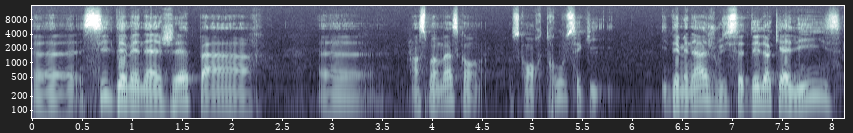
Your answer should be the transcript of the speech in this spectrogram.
Euh, S'ils déménageaient par... euh, en ce moment, ce qu'on ce qu'on retrouve, c'est qu'ils ils déménagent ou ils se délocalisent,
